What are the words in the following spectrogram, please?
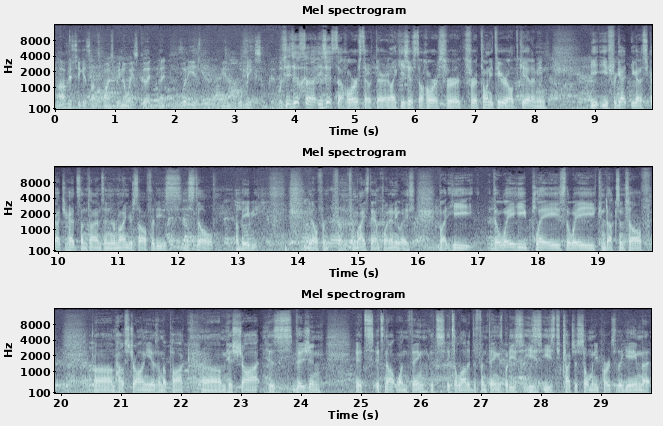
obviously gets lots of points. We know he's good, but what do you, you know, what makes him good? What's he's just a, he's just a horse out there. Like he's just a horse for for a 22 year old kid. I mean, you, you forget you got to scratch your head sometimes and remind yourself that he's he's still a baby. you know, from, from from my standpoint, anyways. But he the way he plays, the way he conducts himself, um, how strong he is on the puck, um, his shot, his vision it's it's not one thing. It's it's a lot of different things. But he's he's he's touches so many parts of the game that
